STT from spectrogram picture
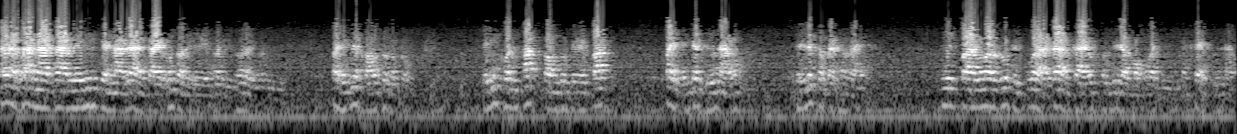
ถ้าเราพระนาคามีนี้จะนาร่างกายของตนเองพอดีก็เลยพอดีก็เห็นเรื่องของสกปรกเห็นคนพักกองตัวเองปั๊บไม่เห็นจะถือหนังเห็นเรื่องเข้าไปข้างในมีความว่ารู้สึกว่าร่างกายของคนที่เรามองว่าดีมันแค่ถือหนัง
